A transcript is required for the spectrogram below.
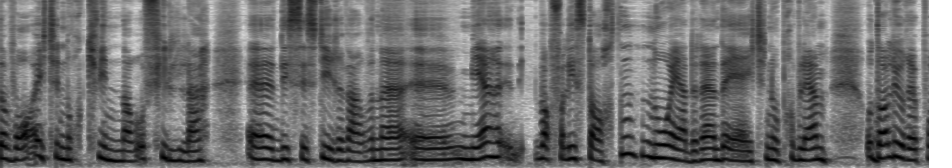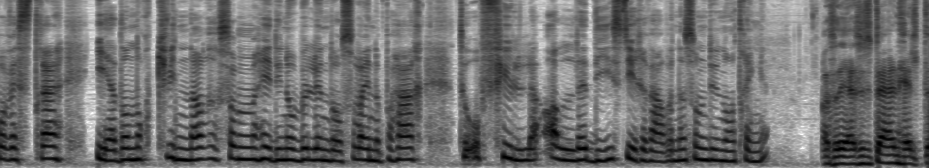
det var ikke nok kvinner å fylle disse styrevervene med, i hvert fall i starten. Nå er det det, det er ikke noe problem. Og da lurer jeg på, Vestre, er det nok kvinner, som Heidi Nobel Lunde også var inne på her, til å fylle alle de styrevervene som du nå trenger? Altså, jeg synes det er en helt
